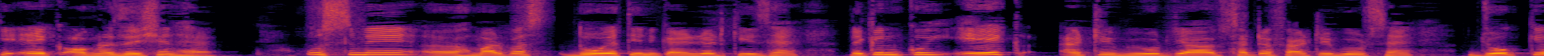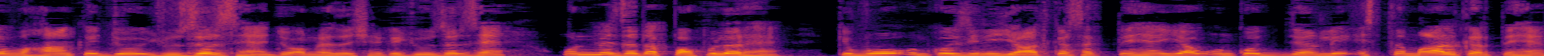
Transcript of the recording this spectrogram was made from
کہ ایک آرگنائزیشن ہے، اس میں ہمارے پاس دو یا تین کینڈیڈیٹ کیز ہیں، لیکن کوئی ایک ایٹریبیوٹ یا سیٹ آف ایٹریبیوٹس ہیں جو کہ وہاں کے جو یوزرز ہیں، جو آرگنائزیشن کے یوزرز ہیں، ان میں زیادہ پاپولر ہیں کہ وہ ان کو ایزیلی یاد کر سکتے ہیں یا ان کو جنرلی استعمال کرتے ہیں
